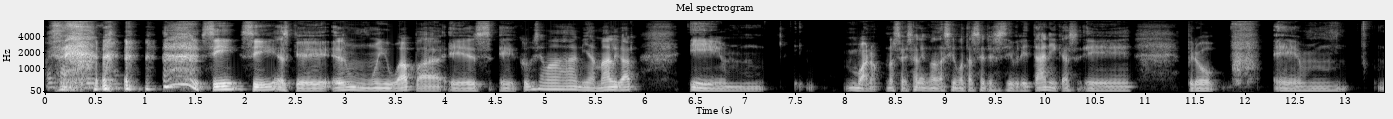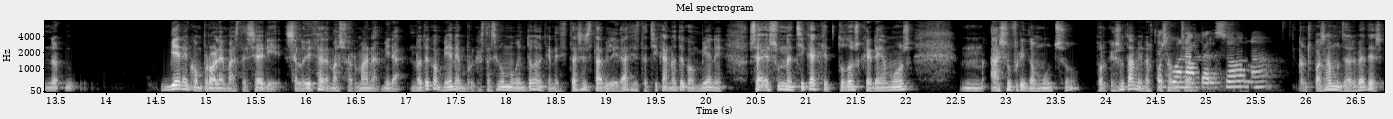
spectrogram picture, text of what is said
sí, sí, es que es muy guapa. Es, eh, creo que se llama Nia Malgar. Y, bueno, no sé, salen así en otras series así británicas. Eh, pero em, no, viene con problemas de serie. Se lo dice además su hermana. Mira, no te conviene porque estás en un momento en el que necesitas estabilidad y esta chica no te conviene. O sea, es una chica que todos queremos, mm, ha sufrido mucho, porque eso también nos pasa muchas persona. Nos pasa muchas veces.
